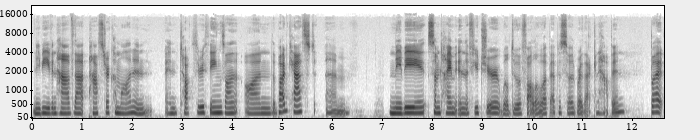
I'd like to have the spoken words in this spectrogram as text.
maybe even have that pastor come on and and talk through things on on the podcast. Um, maybe sometime in the future we'll do a follow up episode where that can happen. But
